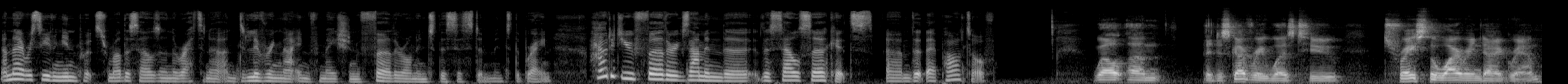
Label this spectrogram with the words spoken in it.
and they're receiving inputs from other cells in the retina and delivering that information further on into the system, into the brain. How did you further examine the, the cell circuits um, that they're part of? Well, um, the discovery was to trace the wiring diagram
